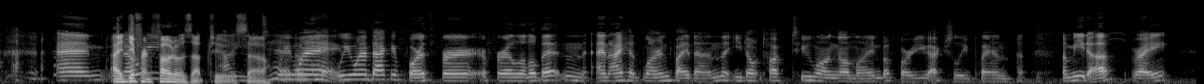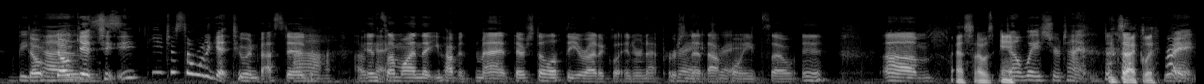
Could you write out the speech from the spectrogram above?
And you I had know, different we- photos up too. Oh, so did. we went Okay. we went back and forth for for a little bit and and I had learned by then that you don't talk too long online before you actually plan a, a meetup, right? Because... Don't don't get too you you just don't want to get too invested Ah, in someone that you haven't met. They're still a theoretical internet person Right, at that right. point, so eh. Um yes, I was eh. Don't waste your time. exactly. right.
